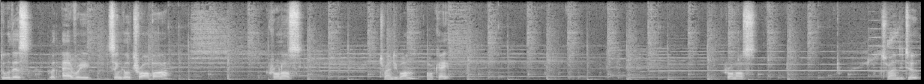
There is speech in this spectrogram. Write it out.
do this with every single drawbar. Kronos 21, okay. Kronos 22.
